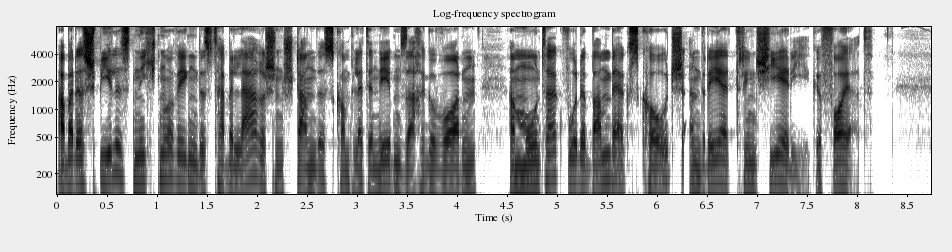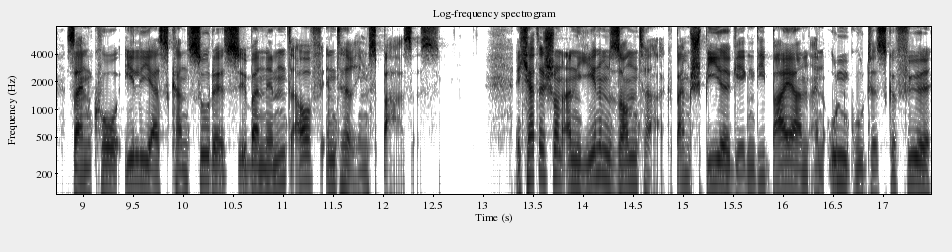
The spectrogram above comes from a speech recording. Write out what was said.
Aber das Spiel ist nicht nur wegen des tabellarischen Standes komplette Nebensache geworden. Am Montag wurde Bambergs Coach Andrea Trincieri gefeuert. Sein Co Ilias Kansouris übernimmt auf Interimsbasis. Ich hatte schon an jenem Sonntag beim Spiel gegen die Bayern ein ungutes Gefühl,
